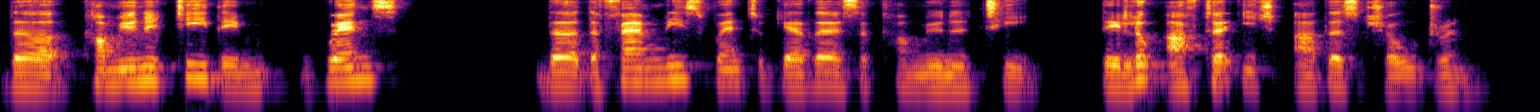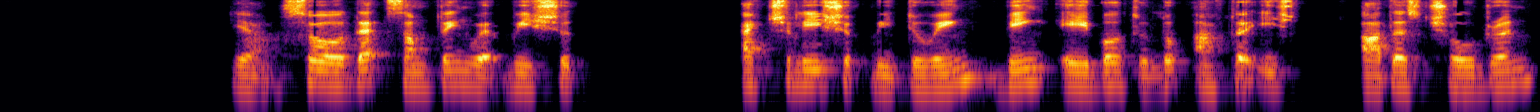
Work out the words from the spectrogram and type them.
The community, they went, the, the families went together as a community. They look after each other's children. Yeah, so that's something that we should actually should be doing, being able to look after each other's children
